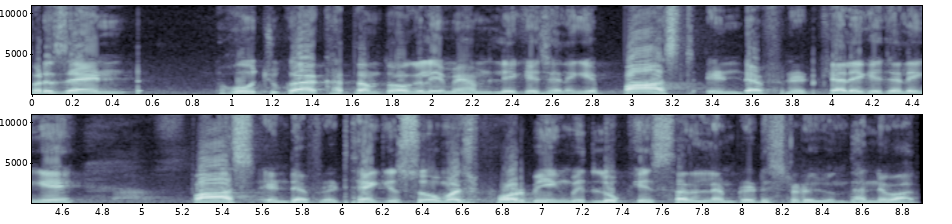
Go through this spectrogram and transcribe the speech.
प्रेजेंट हो चुका है खत्म। तो अगले में हम लेके चलेंगे पास्ट इंडेफिनिट क्या लेके चलेंगे? Past indefinite thank you so much for being with Lokesh sir limited study धन्यवाद।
